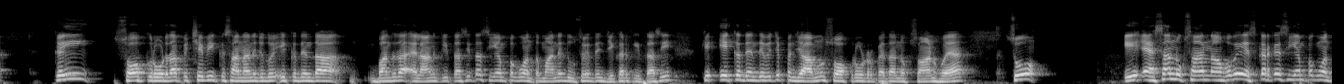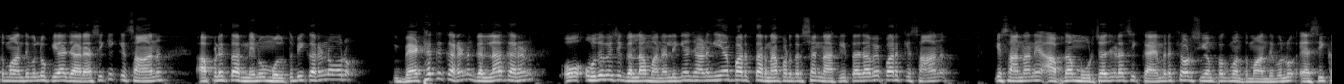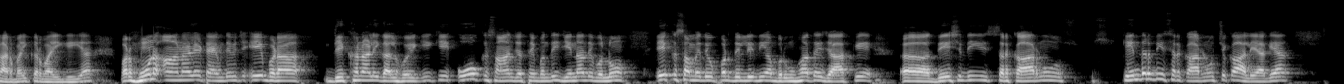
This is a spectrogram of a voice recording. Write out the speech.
ਕਈ 100 ਕਰੋੜ ਦਾ ਪਿੱਛੇ ਵੀ ਕਿਸਾਨਾਂ ਨੇ ਜਦੋਂ ਇੱਕ ਦਿਨ ਦਾ ਬੰਦ ਦਾ ਐਲਾਨ ਕੀਤਾ ਸੀ ਤਾਂ ਸੀਐਮ ਭਗਵੰਤ ਮਾਨ ਨੇ ਦੂਸਰੇ ਦਿਨ ਜ਼ਿਕਰ ਕੀਤਾ ਸੀ ਕਿ ਇੱਕ ਦਿਨ ਦੇ ਵਿੱਚ ਪੰਜਾਬ ਨੂੰ 100 ਕਰੋੜ ਰੁਪਏ ਦਾ ਨੁਕਸਾਨ ਹੋਇਆ ਸੋ ਇਹ ਐਸਾ ਨੁਕਸਾਨ ਨਾ ਹੋਵੇ, ਇਸ ਕਰਕੇ ਸੀਐਮ ਭਗਵੰਤ ਮਾਨ ਦੇ ਵੱਲੋਂ ਕਿਹਾ ਜਾ ਰਿਹਾ ਸੀ ਕਿ ਕਿਸਾਨ ਆਪਣੇ ਧਰਨੇ ਨੂੰ ਮੁਲਤਵੀ ਕਰਨ ਔਰ ਬੈਠਕ ਕਰਨ, ਗੱਲਾਂ ਕਰਨ ਉਹ ਉਹਦੇ ਵਿੱਚ ਗੱਲਾਂ ਮੰਨ ਲਈਆਂ ਜਾਣਗੀਆਂ, ਪਰ ਧਰਨਾ ਪ੍ਰਦਰਸ਼ਨ ਨਾ ਕੀਤਾ ਜਾਵੇ, ਪਰ ਕਿਸਾਨ, ਕਿਸਾਨਾਂ ਨੇ ਆਪਦਾ ਮੋਰਚਾ ਜਿਹੜਾ ਸੀ ਕਾਇਮ ਰੱਖਿਆ ਔਰ ਸੀਐਮ ਭਗਵੰਤ ਮਾਨ ਦੇ ਵੱਲੋਂ ਐਸੀ ਕਾਰਵਾਈ ਕਰਵਾਈ ਗਈ ਹੈ। ਪਰ ਹੁਣ ਆਉਣ ਵਾਲੇ ਟਾਈਮ ਦੇ ਵਿੱਚ ਇਹ ਬੜਾ ਦੇਖਣ ਵਾਲੀ ਗੱਲ ਹੋਏਗੀ ਕਿ ਉਹ ਕਿਸਾਨ ਜਥੇਬੰਦੀ ਜਿਨ੍ਹਾਂ ਦੇ ਵੱਲੋਂ ਇੱਕ ਸਮੇਂ ਦੇ ਉੱਪਰ ਦਿੱਲੀ ਦੀਆਂ ਬਰੂਹਾਂ ਤੇ ਜਾ ਕੇ ਦੇਸ਼ ਦੀ ਸਰਕਾਰ ਨੂੰ, ਕੇਂਦਰ ਦੀ ਸਰਕਾਰ ਨੂੰ ਝੁਕਾ ਲਿਆ ਗਿਆ।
